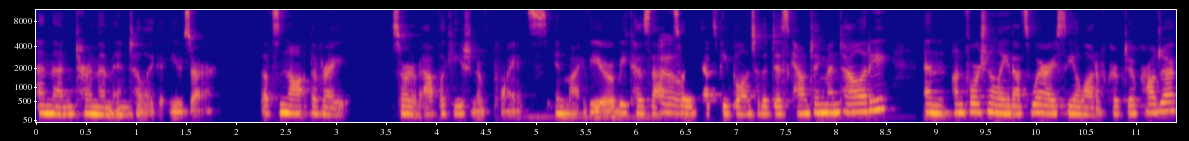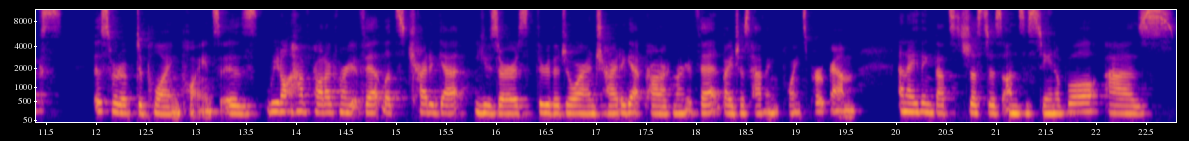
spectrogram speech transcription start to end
and then turn them into like a user. That's not the right sort of application of points in my view because that oh. sort of gets people into the discounting mentality and unfortunately that's where i see a lot of crypto projects is sort of deploying points is we don't have product market fit let's try to get users through the door and try to get product market fit by just having points program and i think that's just as unsustainable as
